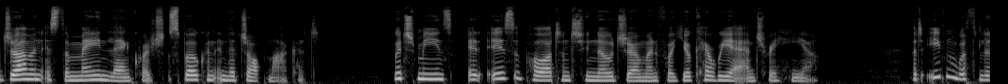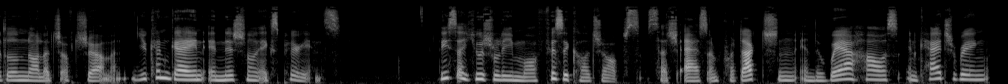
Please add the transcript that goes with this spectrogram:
German is the main language spoken in the job market, which means it is important to know German for your career entry here. But even with little knowledge of German, you can gain initial experience. These are usually more physical jobs, such as in production, in the warehouse, in catering,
